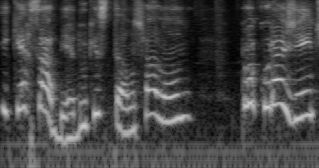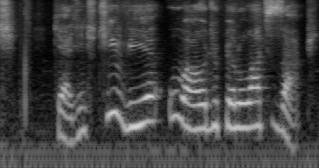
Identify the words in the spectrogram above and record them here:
e quer saber do que estamos falando, procura a gente, que a gente te envia o áudio pelo WhatsApp,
